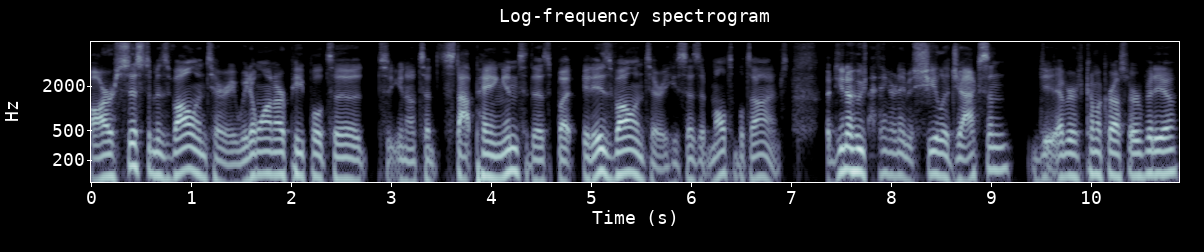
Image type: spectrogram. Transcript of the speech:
our system is voluntary. We don't want our people to, to, you know, to stop paying into this, but it is voluntary. He says it multiple times. But do you know who? I think her name is Sheila Jackson. Do you ever come across her video?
